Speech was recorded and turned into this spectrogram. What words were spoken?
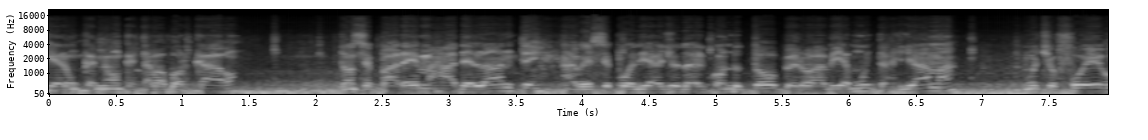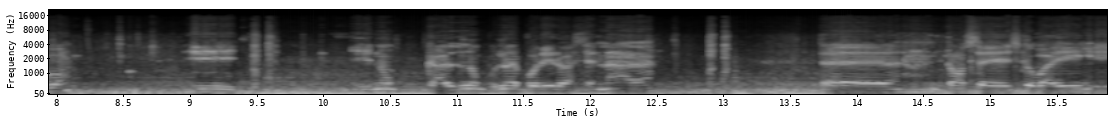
que era un camión que estaba volcado. Entonces paré más adelante a ver si podía ayudar al conductor, pero había muchas llamas, mucho fuego y, no, no, he podido hacer nada. Eh, entonces estuve ahí,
